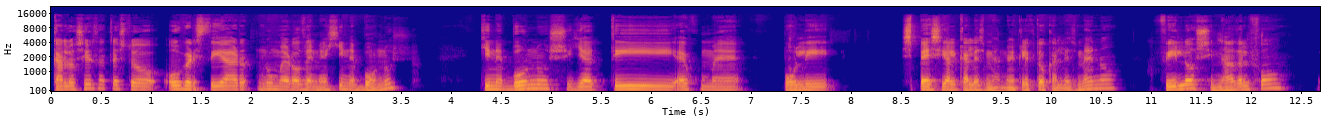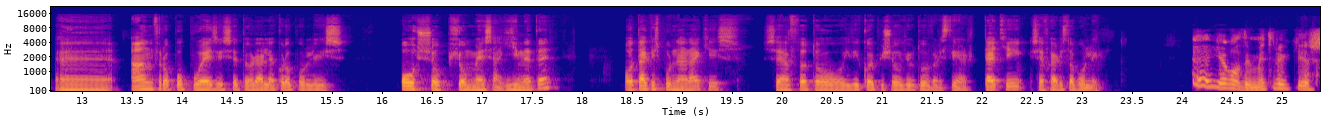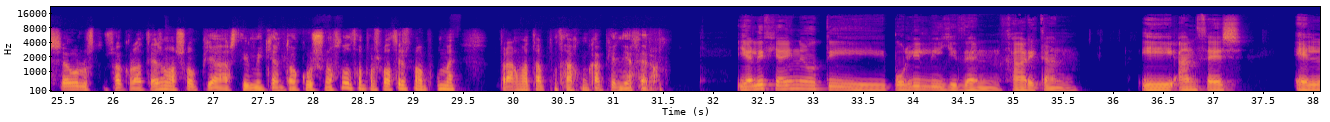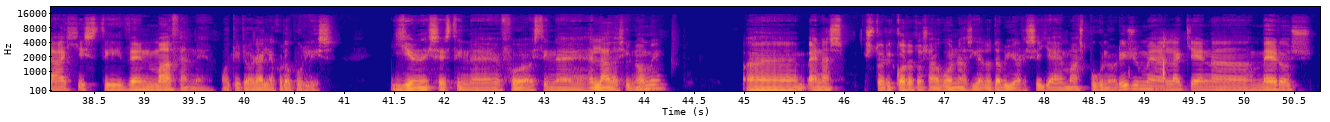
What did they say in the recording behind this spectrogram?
Καλώς ήρθατε στο Oversteer νούμερο δεν έχει, είναι bonus. Και είναι bonus γιατί έχουμε πολύ special καλεσμένο, εκλεκτό καλεσμένο, φίλο, συνάδελφο, ε, άνθρωπο που έζησε το Ράλι Ακρόπολης όσο πιο μέσα γίνεται, ο Τάκης Πουρναράκης σε αυτό το ειδικό επεισόδιο του Oversteer. Τάκη, σε ευχαριστώ πολύ. Ε, και εγώ Δημήτρη και σε όλους τους ακροατές μας, όποια στιγμή και αν το ακούσουν αυτό, θα προσπαθήσουμε να πούμε πράγματα που θα έχουν κάποιο ενδιαφέρον. Η αλήθεια είναι ότι πολύ λίγοι δεν χάρηκαν ή αν θες ελάχιστοι δεν μάθανε ότι το Ράλι Ακρόπολης γύρνησε στην, ε, στην ε, Ελλάδα, συγγνώμη. Ε, ένας ιστορικότατος αγώνας για το WRC για εμάς που γνωρίζουμε, αλλά και ένα μέρος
